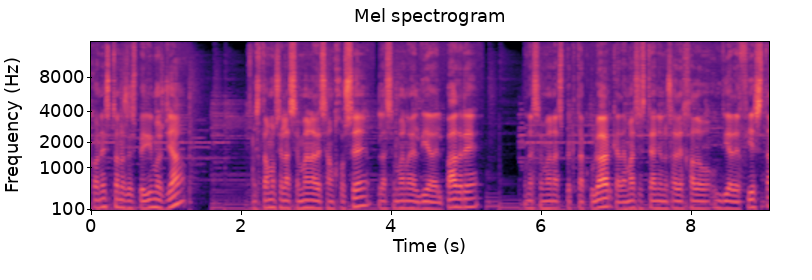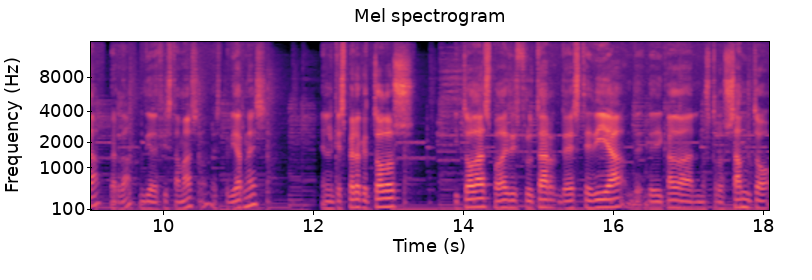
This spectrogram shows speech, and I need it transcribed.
con esto nos despedimos ya. Estamos en la semana de San José, la semana del Día del Padre, una semana espectacular que además este año nos ha dejado un día de fiesta, ¿verdad? Un día de fiesta más, este viernes, en el que espero que todos y todas podáis disfrutar de este día de- dedicado a nuestro santo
